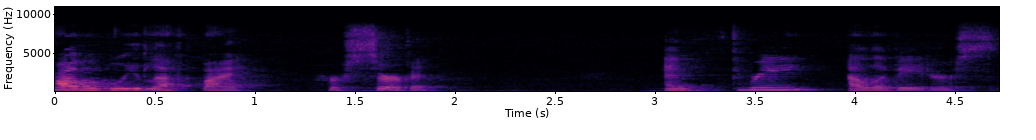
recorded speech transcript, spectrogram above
probably left by her servant, and three elevators.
